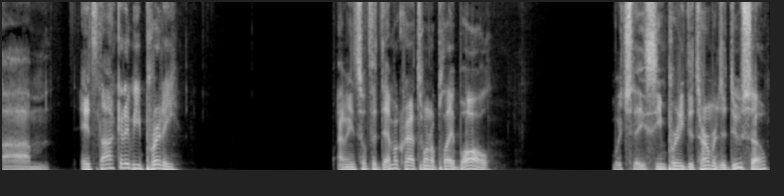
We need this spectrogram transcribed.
Um, it's not going to be pretty. I mean, so if the Democrats want to play ball, which they seem pretty determined to do so,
